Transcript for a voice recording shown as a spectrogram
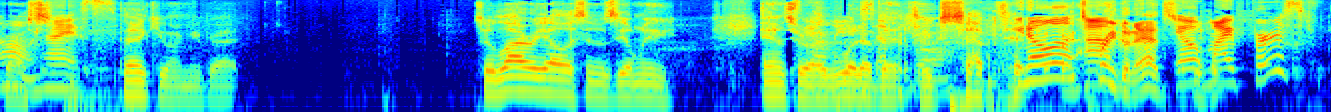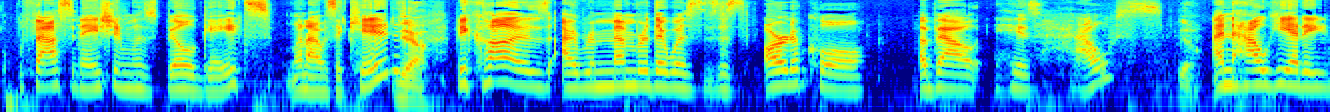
Oh, us. nice. Thank you, Army Brat. So Larry Ellison was the only answer I only would have accepted. You know, it's a pretty um, good answer. You know, my first fascination was Bill Gates when I was a kid. Yeah. Because I remember there was this article about his house Yeah. and how he had a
